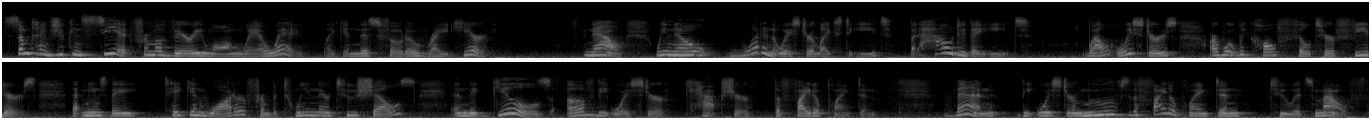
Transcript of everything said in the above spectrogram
sometimes you can see it from a very long way away, like in this photo right here. Now, we know what an oyster likes to eat, but how do they eat? Well, oysters are what we call filter feeders. That means they take in water from between their two shells, and the gills of the oyster capture the phytoplankton. Then the oyster moves the phytoplankton to its mouth.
